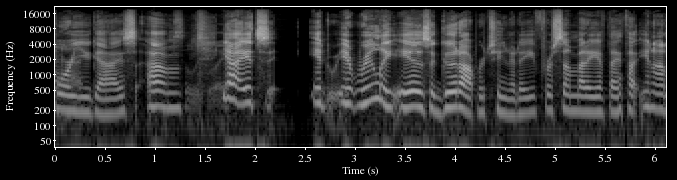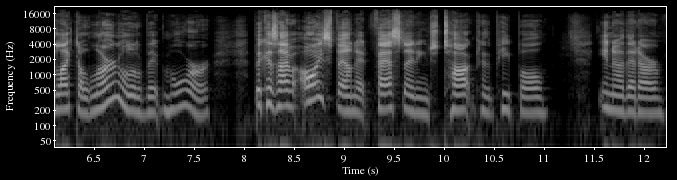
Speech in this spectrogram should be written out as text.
for you guys. Um, absolutely. yeah, it's it it really is a good opportunity for somebody if they thought you know I'd like to learn a little bit more because I've always found it fascinating to talk to the people you know that are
